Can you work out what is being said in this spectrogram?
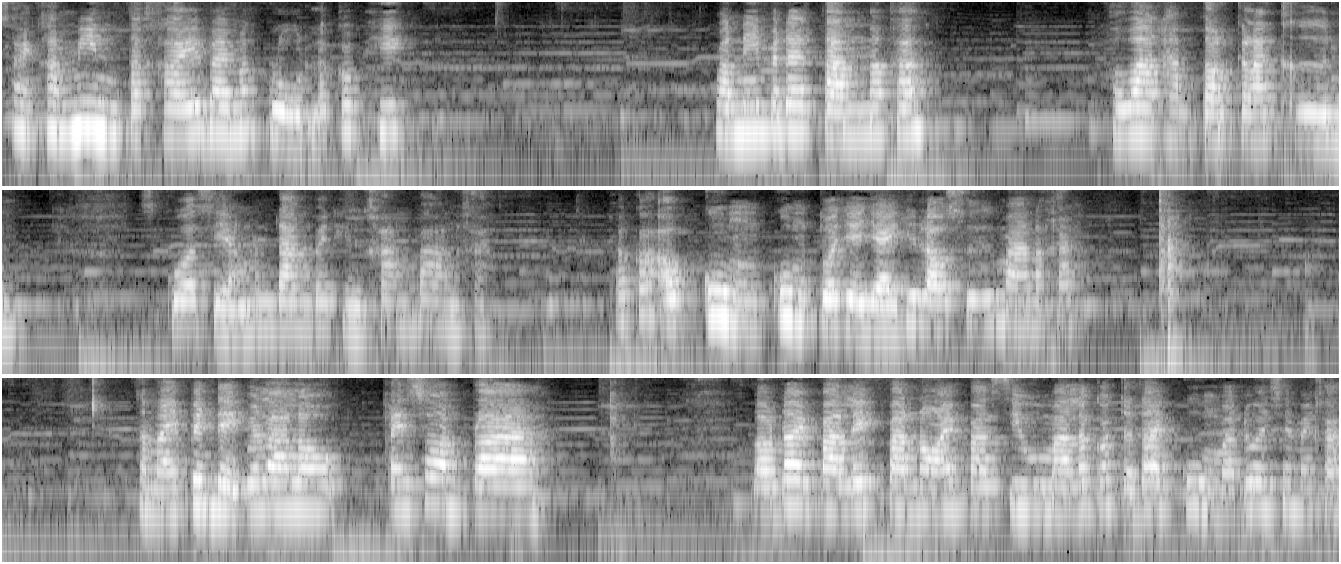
ใส่ขมิ้นตะไคร้ใบมะกรูดแล้วก็พริก วันนี้ไม่ได้ตำนะคะ เพราะว่าทำตอนกลางคืน กลัวเสียงมันดังไปถึงข้างบ้านค่ะ แล้วก็เอากุ้งกุ้งตัวใหญ่ ๆ ที่เราซื้อมานะคะ สมัยเป็นเด็กเวลาเราไปซ่อนปลา เราได้ปลาเล็กปลาน้อยปลาซิวมาแล้วก็จะได้กุ้งมาด้วยใช่ไหมคะ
